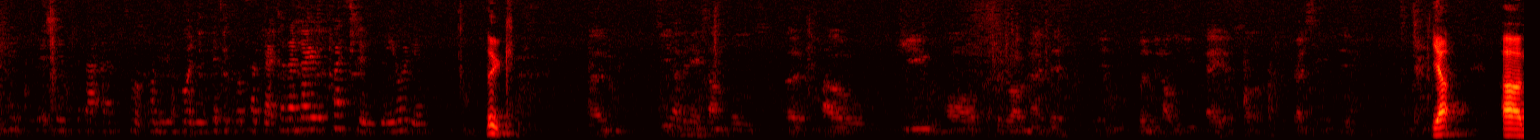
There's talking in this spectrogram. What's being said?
Um, do you have any examples of how you or other organisations in London or the UK are sort of addressing this issue? Yeah. Um,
